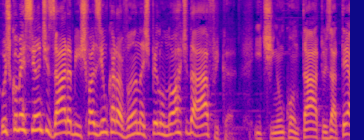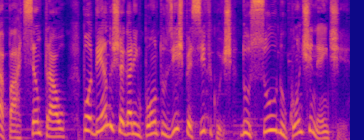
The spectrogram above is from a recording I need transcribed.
Os comerciantes árabes faziam caravanas pelo norte da África e tinham contatos até a parte central, podendo chegar em pontos específicos do sul do continente.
